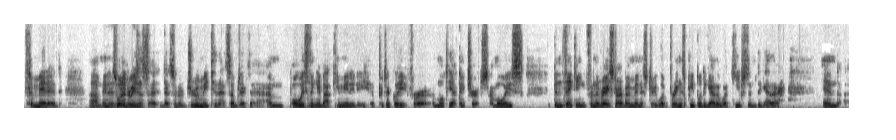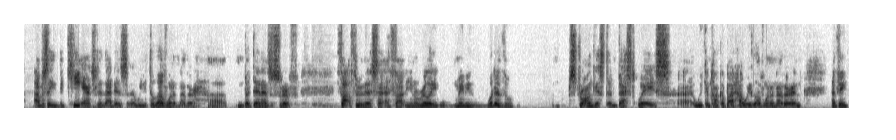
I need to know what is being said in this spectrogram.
committed. Um, and it's one of the reasons that, that sort of drew me to that subject. I'm always thinking about community, particularly for a multi ethnic church. I'm always been thinking from the very start of my ministry what brings people together, what keeps them together. And obviously, the key answer to that is uh, we need to love one another. Uh, but then, as I sort of thought through this, I, I thought, you know, really, maybe what are the strongest and best ways uh, we can talk about how we love one another? And I think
